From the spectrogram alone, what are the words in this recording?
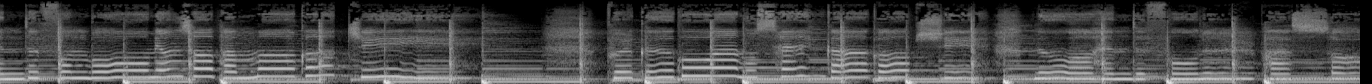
핸드폰 보면서 밥 먹었지. 불 끄고 아무 생각 없이 누워 핸드폰을 봤어.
